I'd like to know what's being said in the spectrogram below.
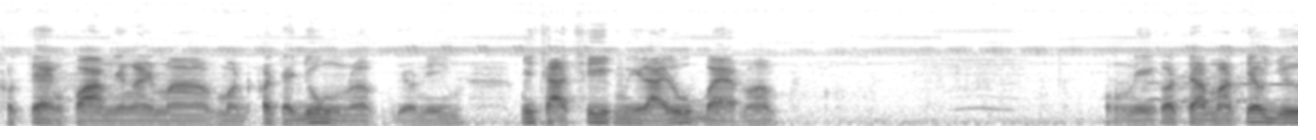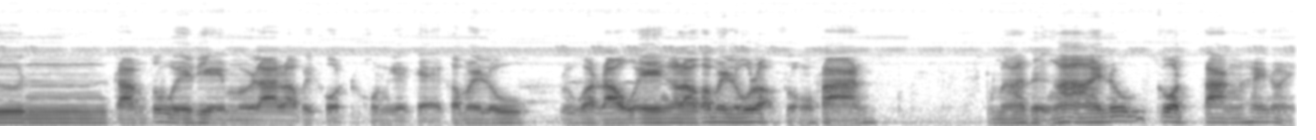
เขาแจ้งความยังไงมา มันก็จะยุ่งนะครับ เดี๋ยวนี้มิจฉาชีพมีหลายรูปแบบนะครับ ตรงนี้ก็จะมาเที่ยวยืนตามตู้ ATM เวลาเราไปกดคนแก่ๆก็ไม่รู้ หรือว่าเราเองเราก็ไม่รู้หรอกสงสาร มาถึงอะไอ้นุ่มกดตังค์ให้หน่อย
